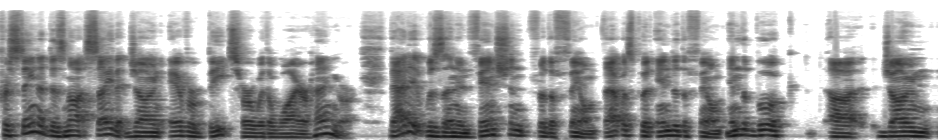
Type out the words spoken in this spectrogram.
Christina does not say that Joan ever beats her with a wire hanger. That it was an invention for the film. That was put into the film. In the book, uh, Joan,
